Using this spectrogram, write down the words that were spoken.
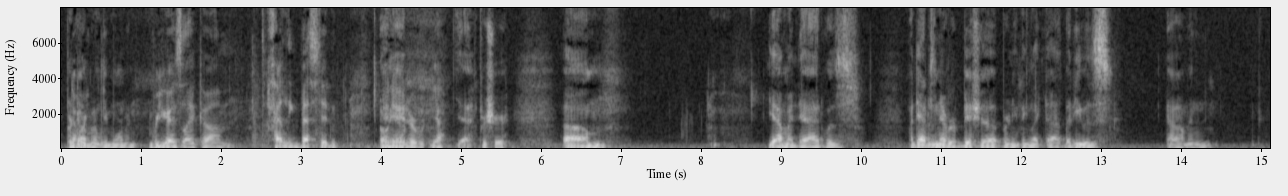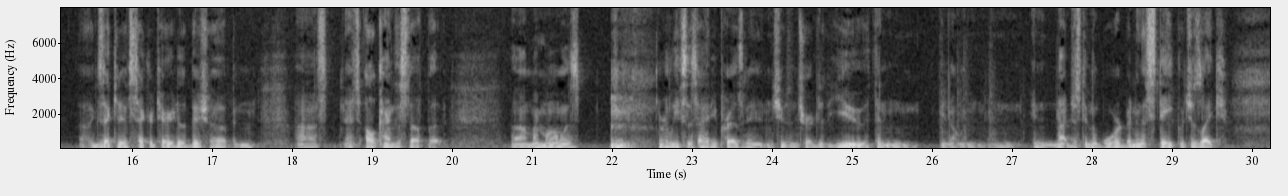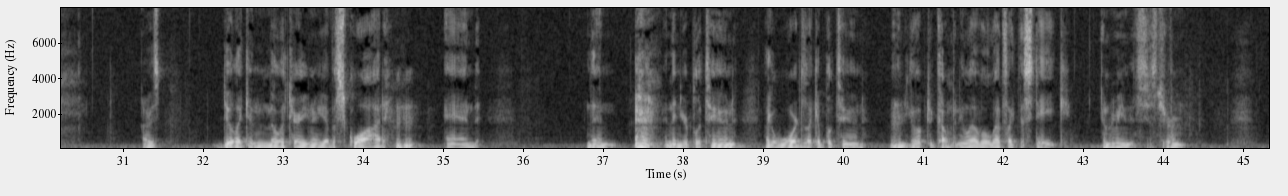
predominantly Mormon. Were you guys like um, highly vested in Oh, yeah. it, or yeah? Yeah, for sure. Um, yeah, my dad was. My dad was never a bishop or anything like that, but he was um, an uh, executive secretary to the bishop and uh, it's all kinds of stuff. But uh, my mom was the Relief Society president, and she was in charge of the youth, and you know, and, and, and not just in the ward, but in the stake, which is like I was do it like in the military. You know, you have a squad, Mhm. and then and then your platoon. Like a ward's like a platoon, and then Mm. you go up to company level. That's like the stake. You know what I mean? It's just Sure. different,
